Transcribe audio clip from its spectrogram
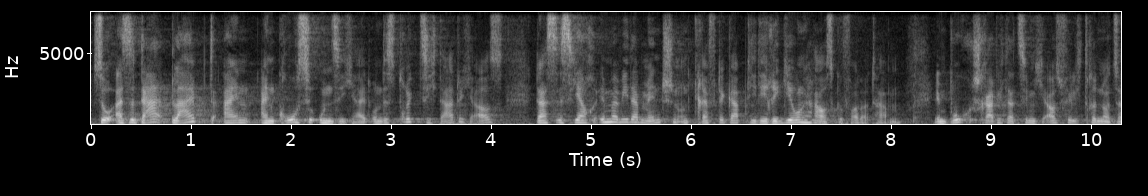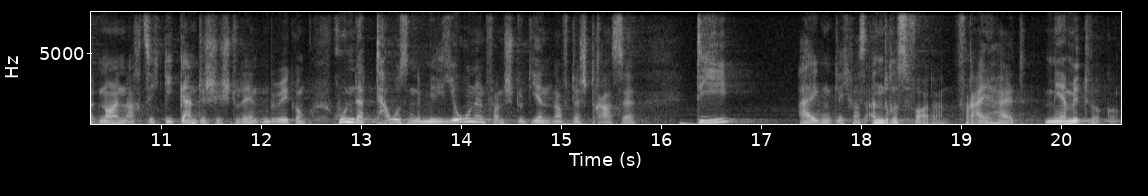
So, also da bleibt ein, eine große Unsicherheit und es drückt sich dadurch aus, dass es ja auch immer wieder Menschen und Kräfte gab, die die Regierung herausgefordert haben. Im Buch schreibe ich da ziemlich ausführlich drin, 1989, gigantische Studentenbewegung, Hunderttausende, Millionen von Studierenden auf der Straße, die eigentlich was anderes fordern. Freiheit, mehr Mitwirkung.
